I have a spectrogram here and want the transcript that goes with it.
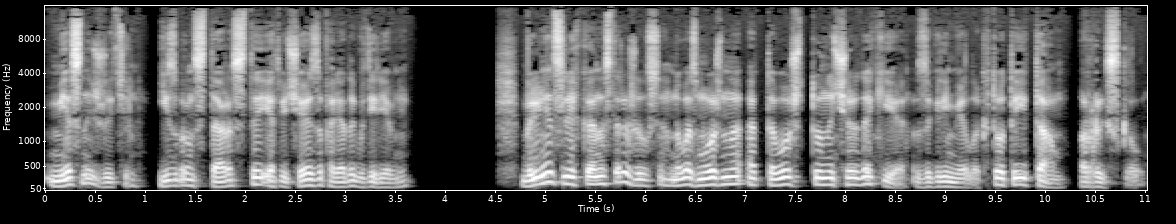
Местный житель, избран старостой и отвечаю за порядок в деревне. Брюнет слегка насторожился, но, возможно, от того, что на чердаке загремело, кто-то и там рыскал.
